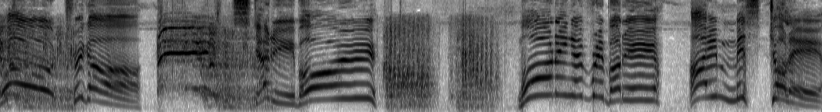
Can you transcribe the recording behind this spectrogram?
Whoa, trigger! Steady, boy! Morning, everybody! I'm Miss Jolly!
